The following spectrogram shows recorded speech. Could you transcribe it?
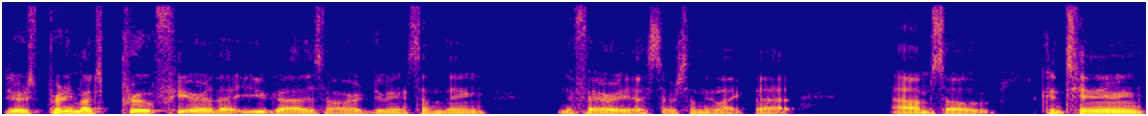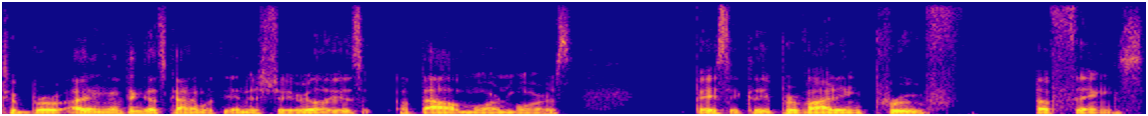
there's pretty much proof here that you guys are doing something nefarious or something like that. Um, so continuing to bro, I think I think that's kind of what the industry really is about more and more is basically providing proof of things.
